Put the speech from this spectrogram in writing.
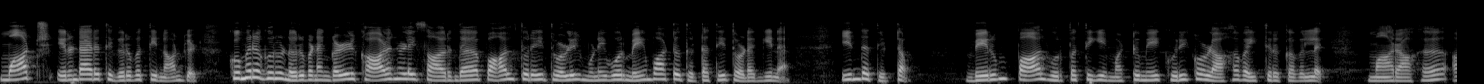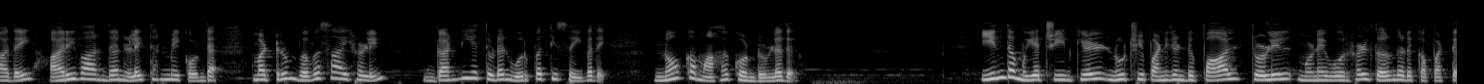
மார்ச் இரண்டாயிரத்தி இருபத்தி நான்கில் குமரகுரு நிறுவனங்கள் காலநிலை சார்ந்த பால்துறை தொழில் முனைவோர் மேம்பாட்டு திட்டத்தை தொடங்கின. இந்த திட்டம் வெறும் பால் உற்பத்தியை மட்டுமே குறிக்கோளாக வைத்திருக்கவில்லை. மாறாக அதை அறிவார்ந்த நிலைத்தன்மை கொண்ட மற்றும் விவசாயிகளின் கண்ணியத்துடன் உற்பத்தி செய்வதை நோக்கமாக கொண்டுள்ளது. இந்த முயற்சியின் கீழ் நூற்றி பன்னிரண்டு பால் தொழில் முனைவோர்கள் தேர்ந்தெடுக்கப்பட்டு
